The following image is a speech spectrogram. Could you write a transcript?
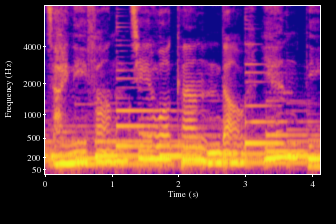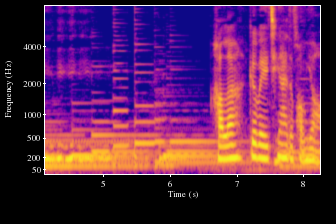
在你。房间，我看到眼底。好了，各位亲爱的朋友，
